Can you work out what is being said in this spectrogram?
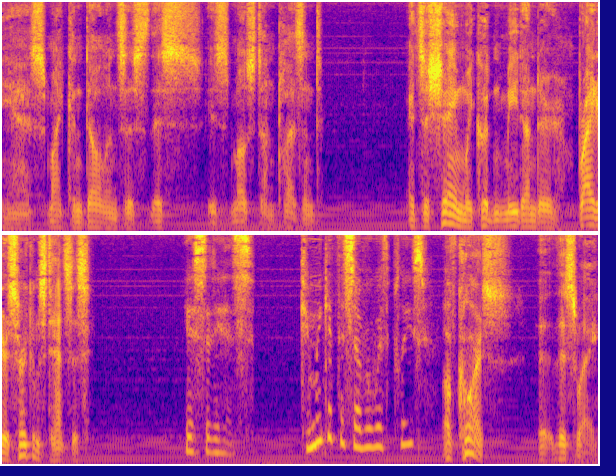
Yes, my condolences. This is most unpleasant. It's a shame we couldn't meet under brighter circumstances. Yes, it is. Can we get this over with, please? Of course, uh, this way.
